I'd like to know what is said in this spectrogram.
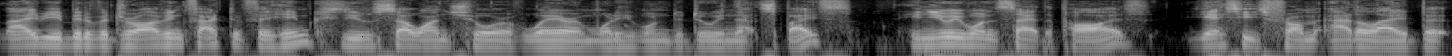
maybe a bit of a driving factor for him because he was so unsure of where and what he wanted to do in that space. He knew he wanted to stay at the Pies. Yes, he's from Adelaide, but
